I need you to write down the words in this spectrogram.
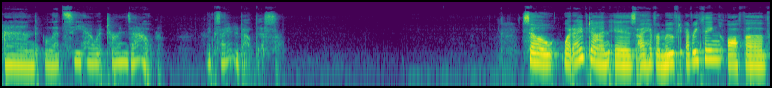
and let's see how it turns out. I'm excited about this. So what I've done is I have removed everything off of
